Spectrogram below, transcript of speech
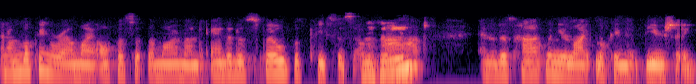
And I'm looking around my office at the moment, and it is filled with pieces of mm-hmm. art. And it is hard when you like looking at beauty.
